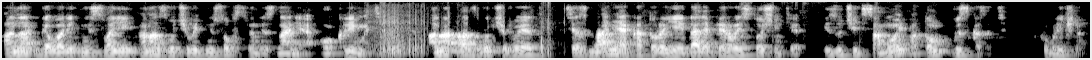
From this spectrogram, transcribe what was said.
Она говорит не свои, она озвучивает не собственные знания о климате, она озвучивает те знания, которые ей дали первоисточники изучить самой, потом высказать публично.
